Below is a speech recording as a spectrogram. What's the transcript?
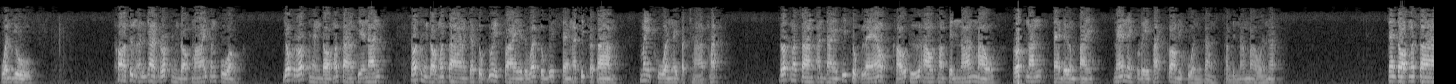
ควรอยู่ ข้อซึ่งอนุญาตรถแห่งดอกไม้ทั้งปวง ยกรถแห่งดอกมะสางเสียนั้นรถแห่งดอกมะสางจะสุกด้วยไฟหรือว่าสุกด้วยแสงอาทิตย์ก็ตาม ไม่ควรในปัจฉาพัดรถมะสางอันใดที่สุกแล้ว เขาถือเอาทำเป็นน้ำเมารถนั้นแต่เดิมไป แม้ในกุเรพัดก็ไม่ควรกันทำเป็นน้ำเมาแล้วนะแต่ดอกมะสาง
